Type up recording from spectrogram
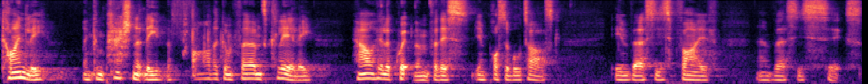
Kindly and compassionately, the Father confirms clearly how he'll equip them for this impossible task in verses 5 and verses 6.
